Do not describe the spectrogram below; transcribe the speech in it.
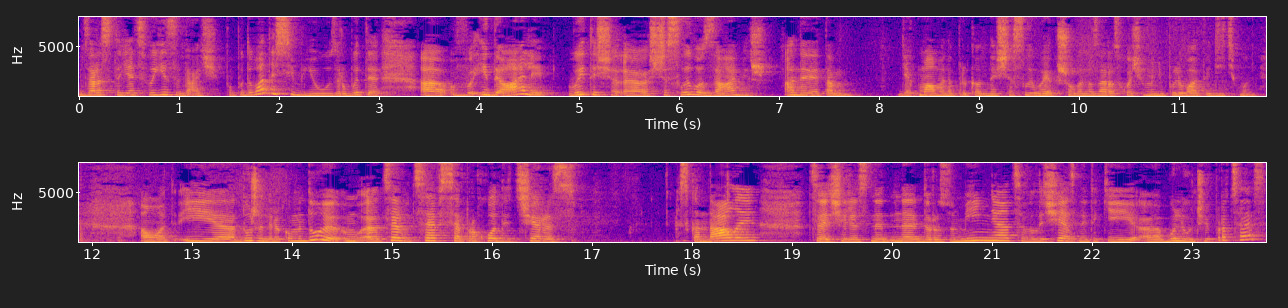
зараз стоять свої задачі: побудувати сім'ю, зробити е, в ідеалі вийти щасливо заміж, а не там, як мама, наприклад, нещаслива, якщо вона зараз хоче маніпулювати дітьми. От і е, дуже не рекомендую. Е, Це, це все проходить через скандали, це через недорозуміння, це величезний такий е, болючий процес.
